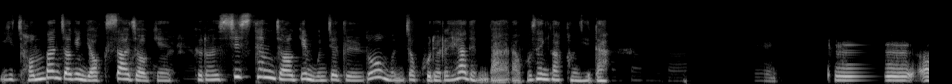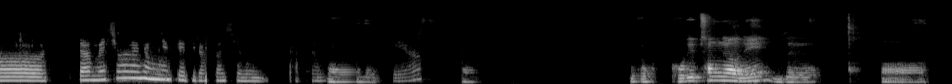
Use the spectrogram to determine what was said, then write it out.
이 전반적인 역사적인 그런 시스템적인 문제들도 먼저 고려를 해야 된다라고 생각합니다. 네. 그, 어, 그다음에 시원한 형님께 드렸던 질문 답변 어, 드릴게요. 어, 그러니까 고립 청년이 이제 어,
